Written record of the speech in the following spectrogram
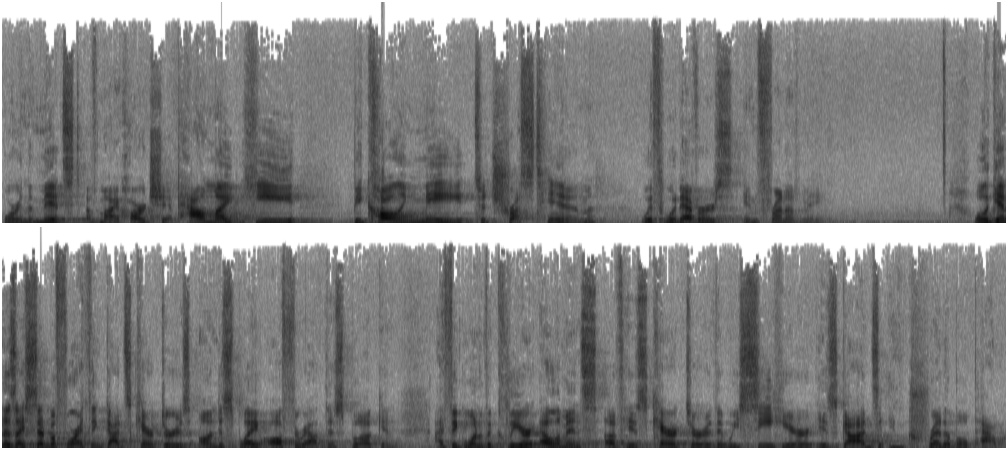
or in the midst of my hardship? How might He be calling me to trust Him with whatever's in front of me? Well, again, as I said before, I think God's character is on display all throughout this book. And I think one of the clear elements of his character that we see here is God's incredible power.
